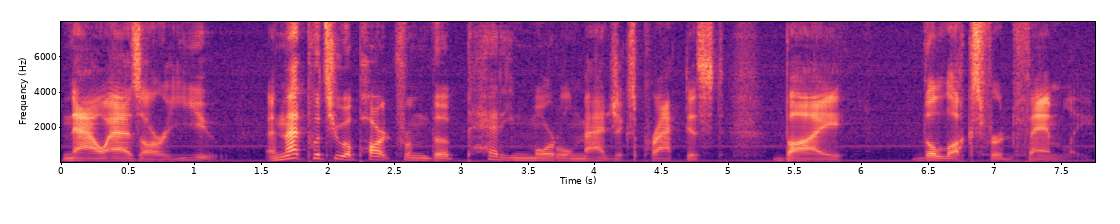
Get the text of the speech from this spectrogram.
Now, as are you. And that puts you apart from the petty mortal magics practiced by the Luxford family.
